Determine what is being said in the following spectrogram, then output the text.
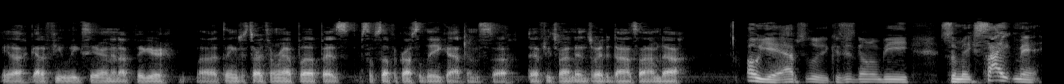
you know, got a few weeks here, and then I figure uh, things just start to ramp up as some stuff across the league happens. So definitely trying to enjoy the downtime now. Oh yeah, absolutely. Cause there's going to be some excitement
